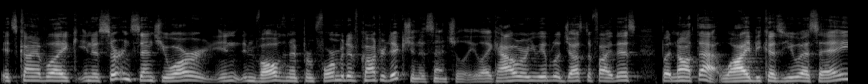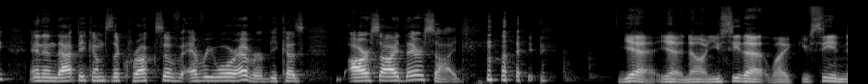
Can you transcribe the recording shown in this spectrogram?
it's kind of like, in a certain sense, you are in, involved in a performative contradiction. Essentially, like how are you able to justify this but not that? Why? Because USA, and then that becomes the crux of every war ever. Because our side, their side. Yeah, yeah, no, and you see that like you've seen.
